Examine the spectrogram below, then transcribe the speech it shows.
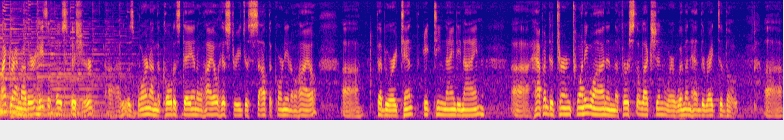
My grandmother, Hazel Post Fisher, who was born on the coldest day in Ohio history, just south of Corning, Ohio, uh, February 10th, 1899. Uh, happened to turn 21 in the first election where women had the right to vote. Uh,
